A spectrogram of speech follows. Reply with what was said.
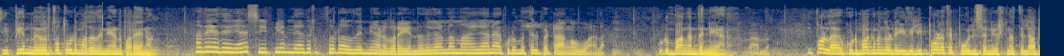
സി പി എം നേതൃത്വത്തോടും അത് തന്നെയാണ് പറയാനുള്ളത്. അതെ അതെ ഞാൻ സി പി എം നേതൃത്വത്തോട് അത് തന്നെയാണ് പറയുന്നത്. കാരണം ഞാൻ ആ കുടുംബത്തിൽപ്പെട്ട അംഗവുമാണ്. കുടുംബാംഗം തന്നെയാണ്. ഇപ്പോൾ കുടുംബാംഗം എന്നുള്ള രീതിയിൽ ഇപ്പോഴത്തെ പോലീസ് അന്വേഷണത്തിൽ അത്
